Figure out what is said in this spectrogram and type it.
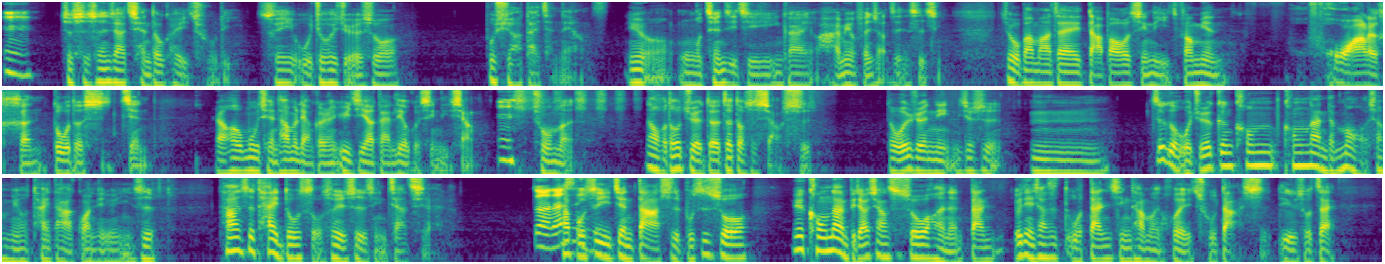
嗯，就是剩下钱都可以处理。所以我就会觉得说，不需要带成那样子，因为我前几集应该还没有分享这件事情。就我爸妈在打包行李方面花了很多的时间，然后目前他们两个人预计要带六个行李箱，嗯，出门。那我都觉得这都是小事，对，我就觉得你你就是，嗯，这个我觉得跟空空难的梦好像没有太大的关联，原因是它是太多琐碎的事情加起来了。对啊，它不是一件大事，不是说，因为空难比较像是说我很能担，有点像是我担心他们会出大事，例如说在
